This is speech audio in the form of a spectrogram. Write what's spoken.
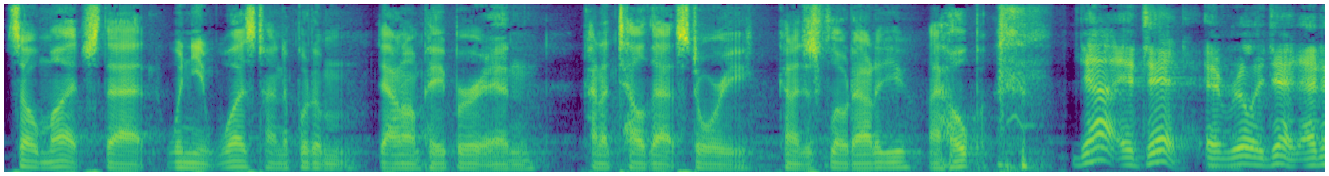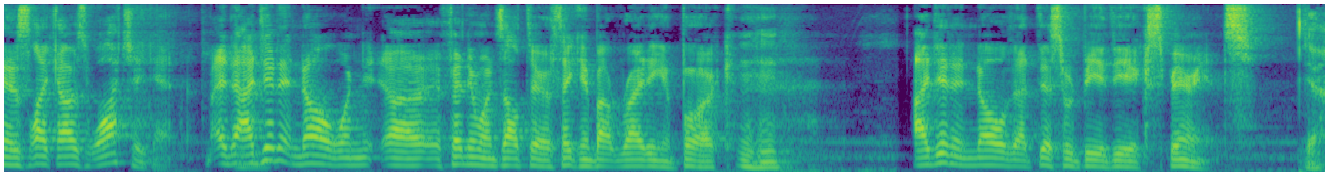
so much that when it was time to put them down on paper and kind of tell that story, kind of just flowed out of you, I hope. yeah, it did. It really did, and it was like I was watching it. And I didn't know when uh, if anyone's out there thinking about writing a book, I didn't know that this would be the experience. yeah.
